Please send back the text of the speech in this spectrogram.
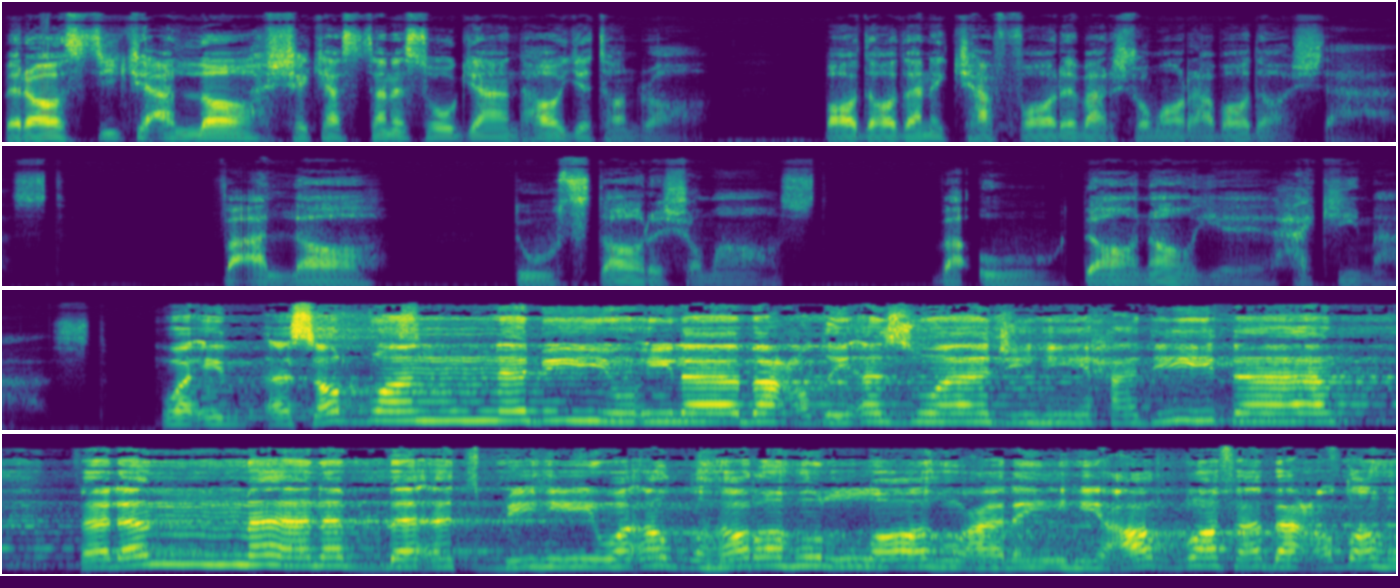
به راستی که الله شکستن سوگندهایتان را با دادن کفاره بر شما روا داشته است و الله دوستدار شماست و او دانای حکیم است. وإذ أسر النبي إلى بعض أزواجه حديثا فلما نبأت به وأظهره الله عليه عرف بعضه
